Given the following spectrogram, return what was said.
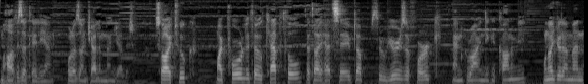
mühafizət eləyəm. Oracan ki, əlimdən gəlir. So I took my poor little capital that I had saved up through years of work and grinding economy. Buna görə mən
